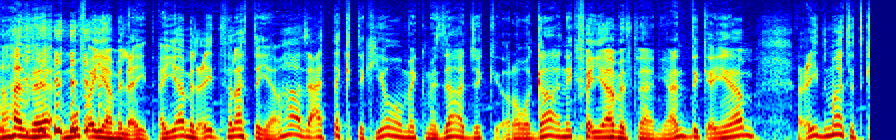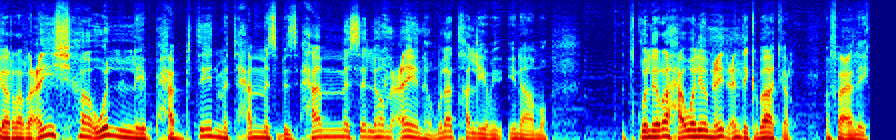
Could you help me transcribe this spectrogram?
هذا مو في أيام العيد. أيام العيد ثلاثة أيام. هذا عاد تكتك يومك مزاجك روقانك في أيام الثانية. عندك أيام عيد ما تتكرر عيشها واللي بحبتين متحمس بز حمس لهم عينهم ولا تخليهم يناموا. تقول لي راح أول يوم عيد عندك باكر أفا عليك.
